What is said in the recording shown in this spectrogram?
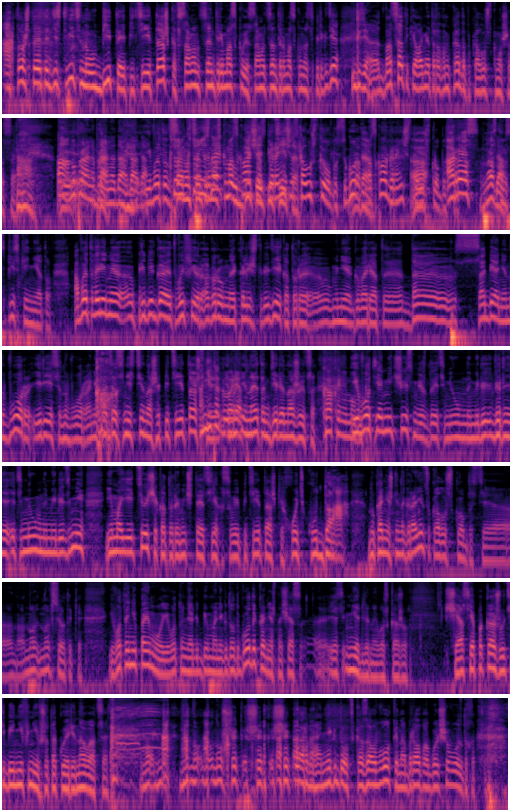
А то, что это действительно убитая пятиэтажка в самом центре Москвы. Самый центр Москвы у нас теперь где? Где? Э, 20 километр от МКАДа по Калужскому шоссе. Ага. А, ну правильно, правильно, да, да, да. И вот это в самом центре знает, Москвы Москва сейчас граничит с. Калужской областью. Город. Москва граничит с А, Калужской областью. а раз нас там в списке нету. А в это время э, прибегает в эфир огромное количество людей, которые э, мне говорят, э, да Собянин вор и Ресин вор. Они хотят снести наши пятиэтажки Они так и на- говорят. и на этом деле нажиться. Как они И могут? вот я мечусь между этими умными, вернее, этими умными людьми и моей тещей, которая мечтает съехать в свои пятиэтажки хоть куда. Ну, конечно, не на границу Калужской области, э, но, но все-таки. И вот я не пойму. И вот у меня любимый анекдот года, конечно, сейчас я с- медленно его скажу. Сейчас я покажу тебе ниф-ниф, что такое реновация. Ну, ну, ну, ну, ну, шик- шик- шикарный анекдот, сказал Волк и набрал побольше воздуха.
